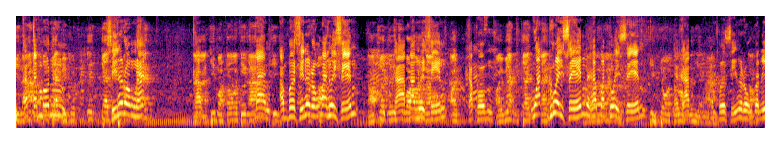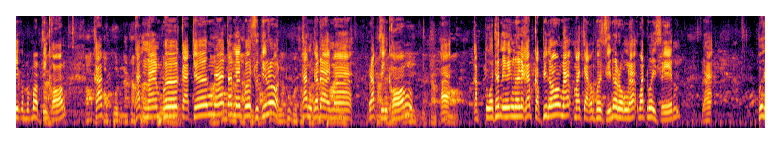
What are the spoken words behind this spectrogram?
ีฬาครับตำบลแกปิดแกปิดศรีนรงค์นะ ครับอ่ากีมอโต้กีฬาบ้านอำเภอศรีนรงค์บ้านห้วยเสนเนาะเคยมีครับชื่อบ้านห้วยเสนอ้อยครับผมอ้อยเวียงใจวัดห้วยเสนนะครับ วัดห้วยเสนจิโจตลกนะครับหอยังไงอำเภอศรีนรงค์ตอนนี้ก็มามอบสิ่งของครับขอบคุณนะครับท่านนายอำเภอกาบเชิงนะท่านนายอำเภอสุทธิโรธท่านก็ได้มารับสิ่งของนะครับอะก็กับตัวท่านเองเลยนะครับ กับพี่น้องนะ มาจากอำเภอศรีนรงค์นะวัดห้วยเสนนะเพิ่ง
